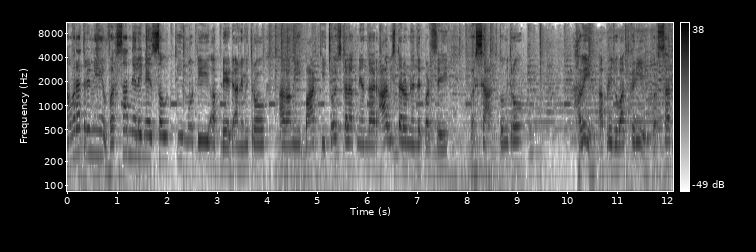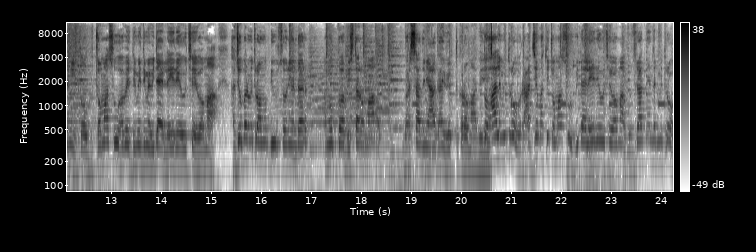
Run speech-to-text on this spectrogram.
નવરાત્રિને વરસાદને લઈને સૌથી મોટી અપડેટ અને મિત્રો, આગામી બારથી ચોવીસ કલાકની અંદર આ વિસ્તારોની અંદર પડશે વરસાદ. તો મિત્રો હવે આપણે જો વાત કરીએ વરસાદની તો ચોમાસું હવે ધીમે ધીમે વિદાય લઈ રહ્યું છે એવામાં. હજુ પણ મિત્રો અમુક દિવસોની અંદર અમુક વિસ્તારોમાં વરસાદની આગાહી વ્યક્ત કરવામાં આવી તો હાલ મિત્રો રાજ્યમાંથી ચોમાસું વિદાય લઈ રહ્યું છે એવામાં. ગુજરાતની અંદર મિત્રો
